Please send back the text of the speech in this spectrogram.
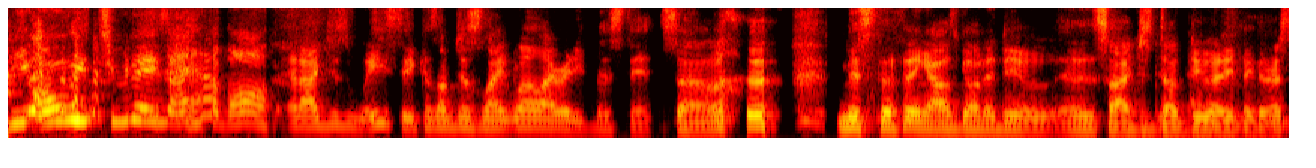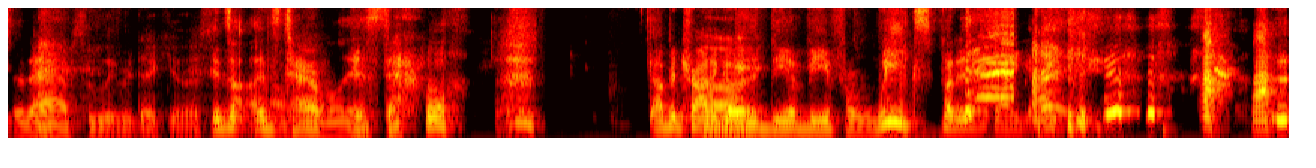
the only two days I have off, and I just waste it because I'm just like, well, I already missed it, so missed the thing I was going to do, and so I just don't do anything the rest of the day. Absolutely ridiculous. It's it's Wow. terrible. It's terrible. I've been trying to go to Um, the DMV for weeks, but it's like I-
